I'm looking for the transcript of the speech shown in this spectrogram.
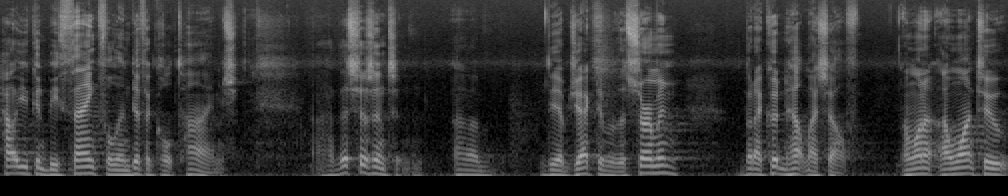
how you can be thankful in difficult times. Uh, this isn't uh, the objective of the sermon, but I couldn't help myself. I want to, I want to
